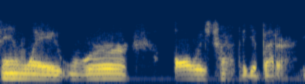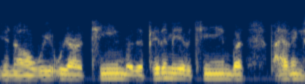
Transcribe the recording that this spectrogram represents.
same way, we're always trying to get better. You know, we, we are a team. We're the epitome of a team. But by having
